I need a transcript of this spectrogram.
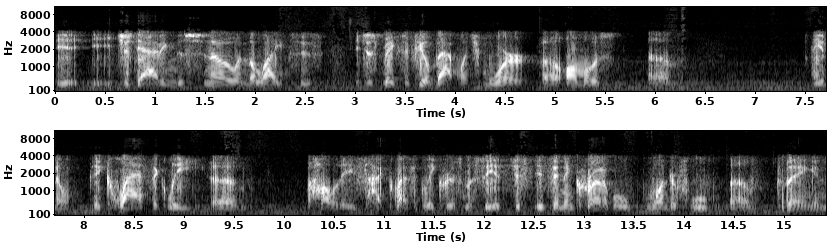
it, it, just adding the snow and the lights is it just makes it feel that much more uh, almost um, you know a classically um, holidays, classically Christmassy. It's just it's an incredible, wonderful um, thing, and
